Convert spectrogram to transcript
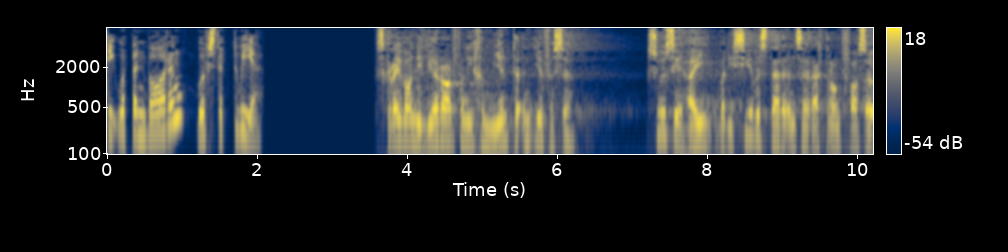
Die Openbaring, hoofstuk 2 Skryf aan die leraar van die gemeente in Efese. So sê hy wat die sewe sterre in sy regterhand vashou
